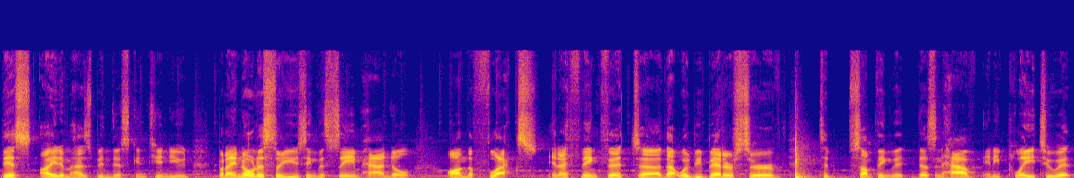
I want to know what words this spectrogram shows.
this item has been discontinued. But I noticed they're using the same handle on the Flex, and I think that uh, that would be better served to something that doesn't have any play to it,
